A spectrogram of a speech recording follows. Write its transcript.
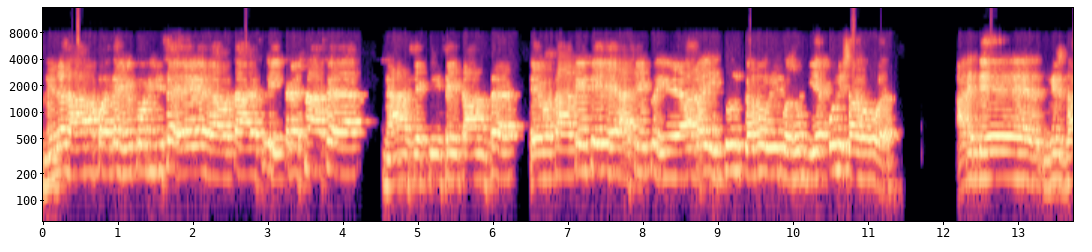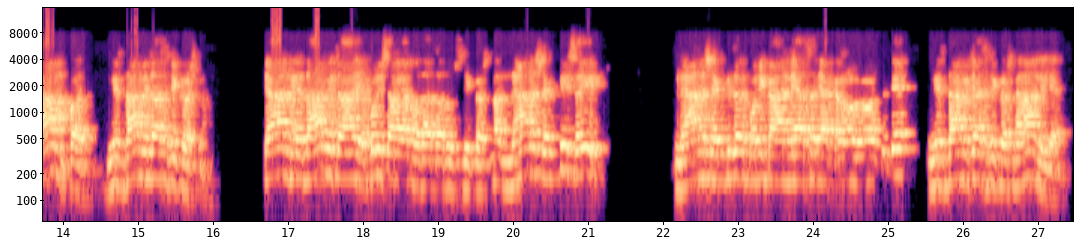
निजधाम पद एकोणीस अवतार श्री कृष्णास ज्ञान शक्ती सैतांस देवता ते ते असे आता इथून कर्मभूमीपासून एकोणीसावं पद आणि ते निर्धाम पद निर्धामीचा श्रीकृष्ण. त्या निर्धामीचा एकोणीसाव्या पदाचा जो श्रीकृष्ण ज्ञानशक्ती सहित ज्ञानशक्ती जर कोणी का आणली असेल या कर्मभूमीवरती ते निष्धामीच्या श्रीकृष्णानं आणलेले आहे.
